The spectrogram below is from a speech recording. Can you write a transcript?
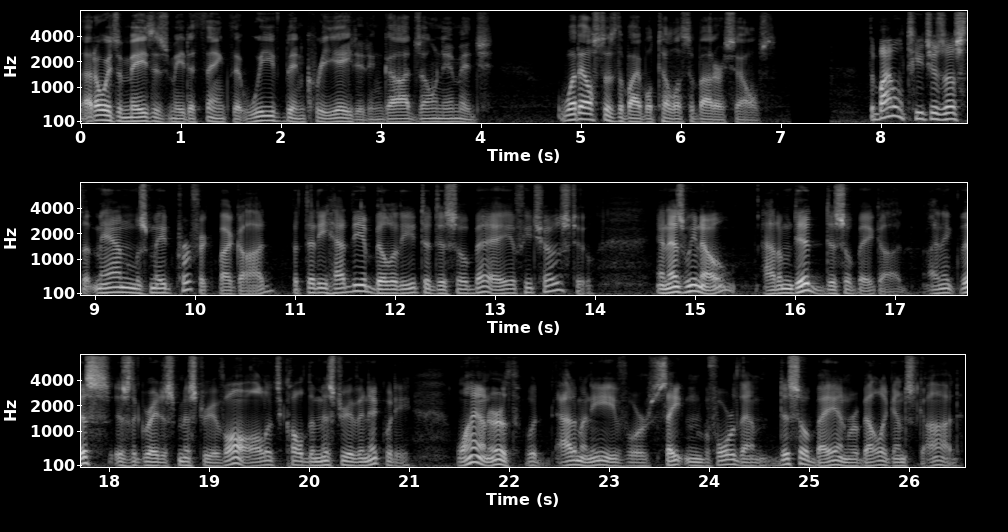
That always amazes me to think that we've been created in God's own image. What else does the Bible tell us about ourselves? The Bible teaches us that man was made perfect by God, but that he had the ability to disobey if he chose to. And as we know, Adam did disobey God. I think this is the greatest mystery of all. It's called the mystery of iniquity. Why on earth would Adam and Eve, or Satan before them, disobey and rebel against God?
